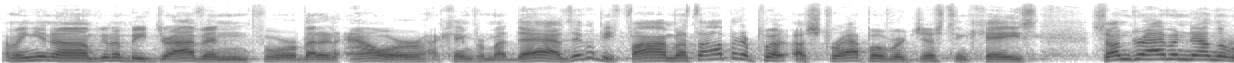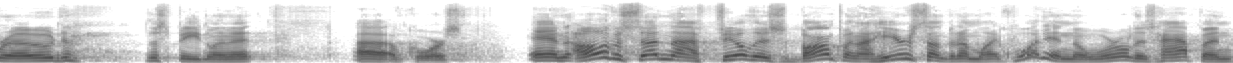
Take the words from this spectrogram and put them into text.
I mean, you know, I'm going to be driving for about an hour. I came from my dad's. It'll be fine, but I thought I better put a strap over just in case. So I'm driving down the road, the speed limit uh, of course. And all of a sudden, I feel this bump and I hear something. I'm like, what in the world has happened?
